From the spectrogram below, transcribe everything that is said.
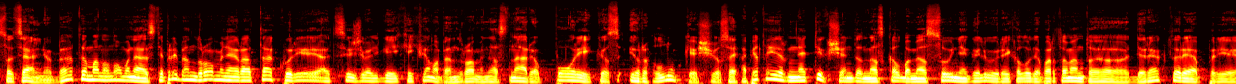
socialinių. Bet mano nuomonė, stipri bendruomenė yra ta, kuri atsižvelgia į kiekvieno bendruomenės nario poreikius ir lūkesčius. Apie tai ir ne tik šiandien mes kalbame su negaliųjų reikalų departamento direktorė prie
